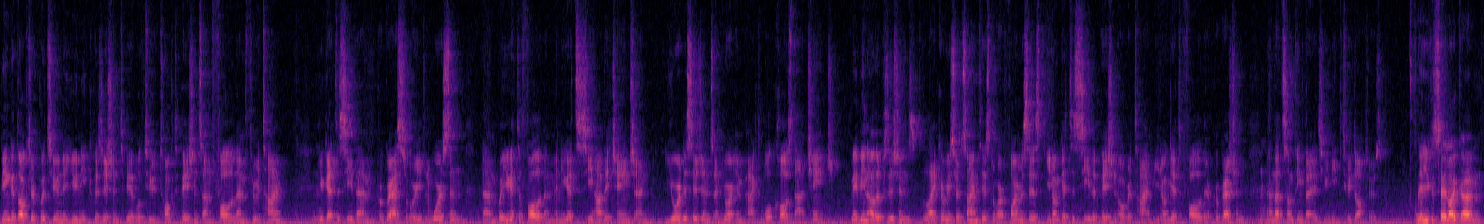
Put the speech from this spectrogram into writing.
Being a doctor puts you in a unique position to be able to talk to patients and follow them through time. Mm-hmm. You get to see them progress or even worsen, um, but you get to follow them and you get to see how they change, and your decisions and your impact will cause that change. Maybe in other positions, like a research scientist or a pharmacist, you don't get to see the patient over time. You don't get to follow their progression, mm-hmm. and that's something that is unique to doctors yeah, you could say like um,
